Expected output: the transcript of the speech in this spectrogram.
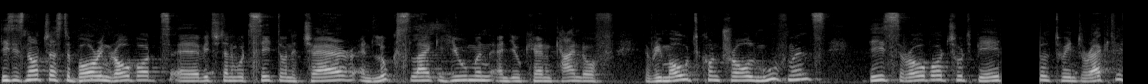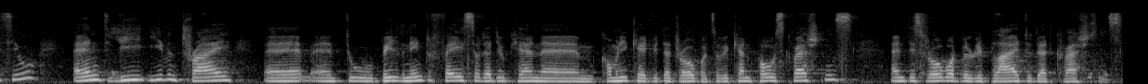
this is not just a boring robot uh, which then would sit on a chair and looks like a human and you can kind of remote control movements. This robot should be able to interact with you and we even try uh, uh, to build an interface so that you can um, communicate with that robot. So we can pose questions and this robot will reply to that questions.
